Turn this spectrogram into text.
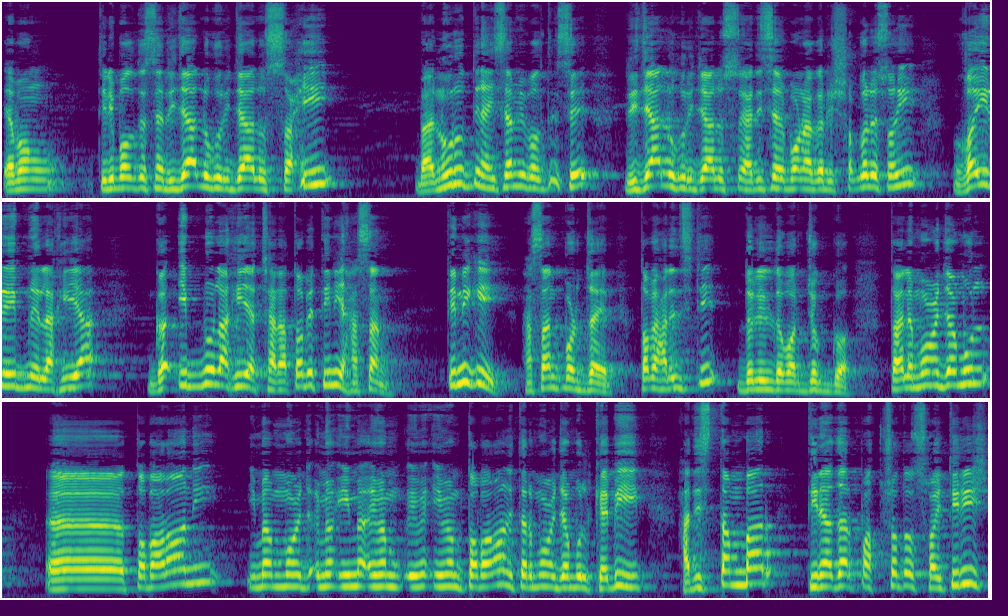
এবং তিনি বলতেছেন, রিজালুহু রিজালু সহি বা নুরুদ্দিন হিসামি বলতেছে রিজালু সহি হাদিসের বর্ণাকারী সকলে সহি গৈর ইবনে লাহিয়া ইবনু লাহিয়া ছাড়া, তবে তিনি হাসান। তিনি কি? হাসান পর্যায়ের। তবে হাদিসটি দলিল দেওয়ার যোগ্য। তাহলে মজামুল তবারানি, ইমাম ইমাম- ইমাম তবারানি, তার মজামুল কবির, হাদিস নাম্বার তিন হাজার পাঁচশত ছয়ত্রিশ,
